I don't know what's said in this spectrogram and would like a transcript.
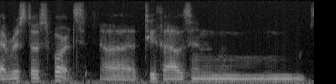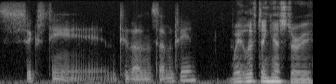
at Risto Sports, uh, 2016, 2017. Weightlifting history.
